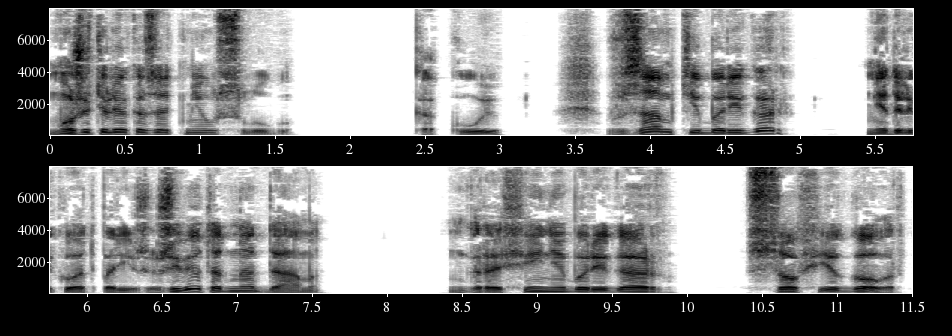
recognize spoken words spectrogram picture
Можете ли оказать мне услугу? Какую? В замке Боригар, недалеко от Парижа, живет одна дама. Графиня Боригар Софья Говард.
